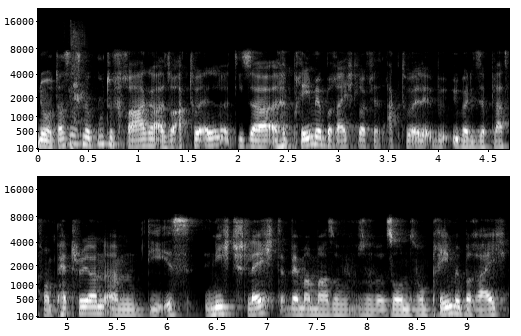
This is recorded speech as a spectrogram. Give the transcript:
No, das ist eine gute Frage. Also aktuell, dieser äh, Prämiebereich läuft jetzt aktuell über diese Plattform Patreon. Ähm, die ist nicht schlecht, wenn man mal so, so, so, so einen Prämiebereich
